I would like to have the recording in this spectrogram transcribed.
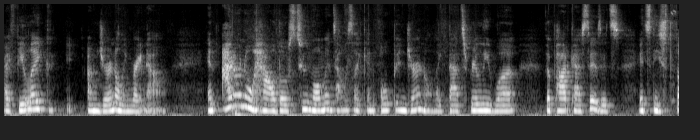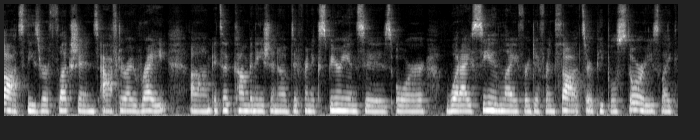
I feel like I'm journaling right now. And I don't know how those two moments, I was like an open journal. Like that's really what the podcast is. It's it's these thoughts, these reflections after I write. Um, it's a combination of different experiences or what I see in life, or different thoughts, or people's stories. Like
